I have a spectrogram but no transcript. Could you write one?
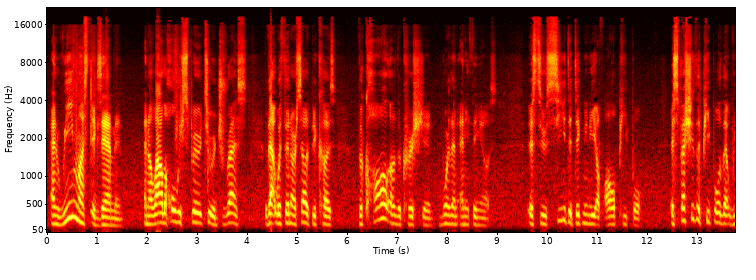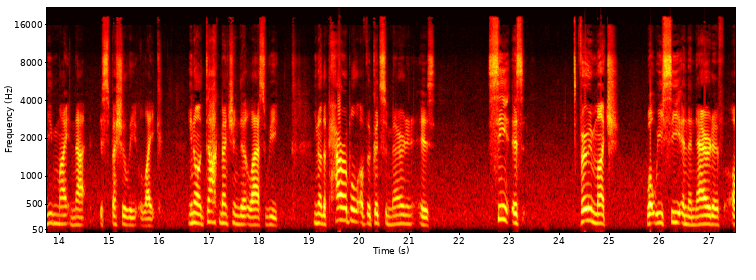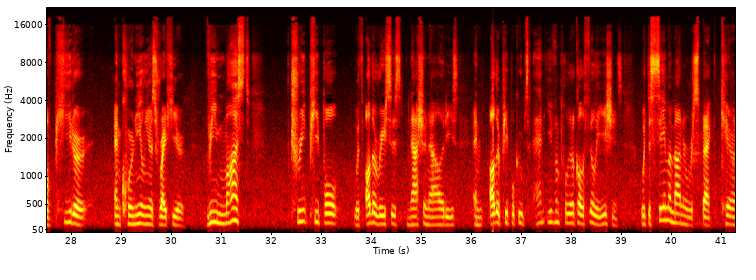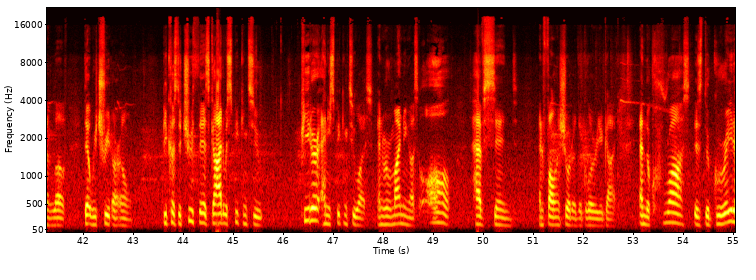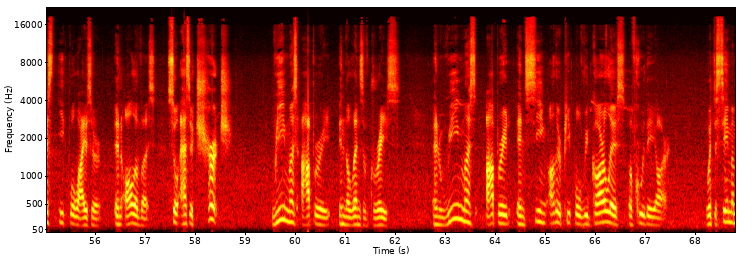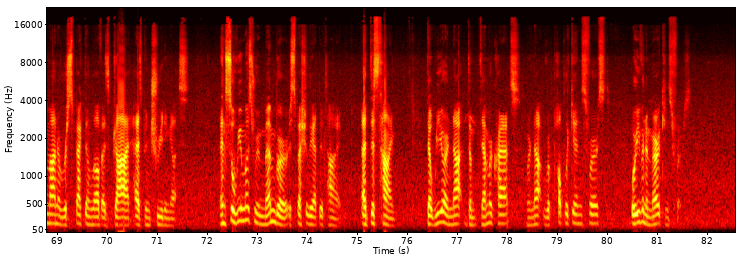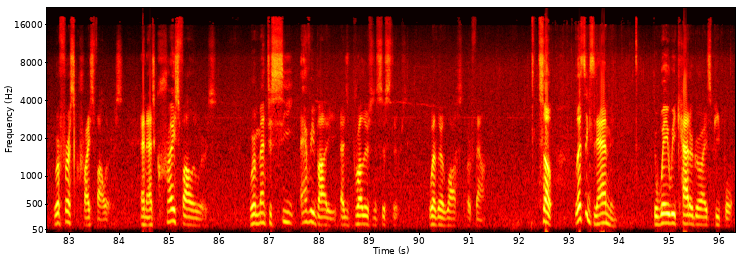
And we must examine and allow the Holy Spirit to address that within ourselves because the call of the Christian, more than anything else, is to see the dignity of all people, especially the people that we might not especially like. You know, Doc mentioned it last week. You know, the parable of the Good Samaritan is see is very much what we see in the narrative of Peter and Cornelius right here. We must treat people with other races, nationalities, and other people groups, and even political affiliations with the same amount of respect, care, and love that we treat our own. Because the truth is, God was speaking to Peter and He's speaking to us and reminding us all have sinned and fallen short of the glory of God. And the cross is the greatest equalizer in all of us. So, as a church, we must operate in the lens of grace. And we must operate in seeing other people regardless of who they are with the same amount of respect and love as God has been treating us. And so we must remember, especially at the time, at this time, that we are not Democrats, we're not Republicans first, or even Americans first. We're first Christ followers. And as Christ followers, we're meant to see everybody as brothers and sisters, whether lost or found. So let's examine the way we categorize people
